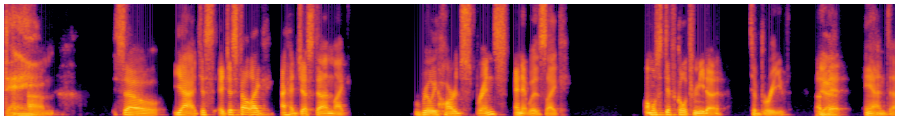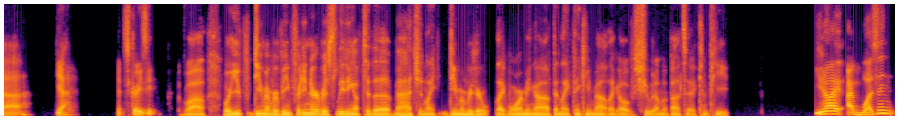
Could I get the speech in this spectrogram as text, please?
Dang. Um, so yeah, it just it just felt like I had just done like really hard sprints and it was like almost difficult for me to to breathe a yeah. bit. And uh yeah, it's crazy. Wow. Were you do you remember being pretty nervous leading up to the match and like do you remember you're like warming up and like thinking about like oh shoot I'm about to compete? You know, I I wasn't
